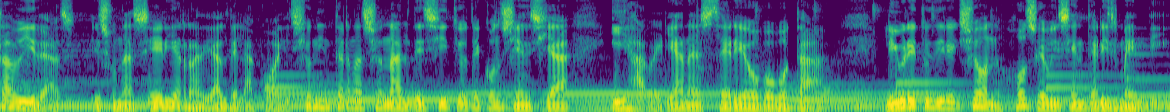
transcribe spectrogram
50 Vidas es una serie radial de la Coalición Internacional de Sitios de Conciencia y Javeriana Estéreo Bogotá. Libreto y dirección José Vicente Arismendi.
